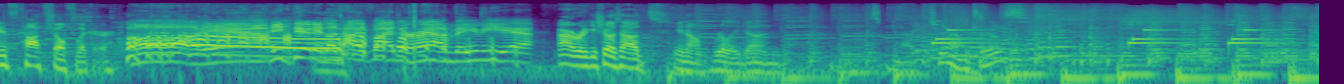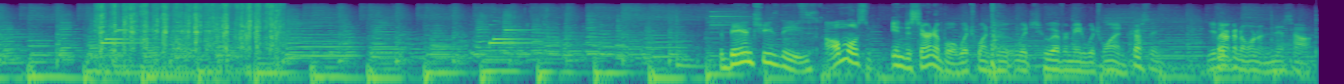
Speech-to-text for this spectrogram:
It's top shelf liquor. Oh yeah, he did it. Let's high fives around, baby. Yeah. All right, Ricky, show us how it's, you know, really done. Two ounces. The Banshee's knees. Almost indiscernible which one, who, which whoever made which one. Trust me, you're But- not gonna want to miss out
